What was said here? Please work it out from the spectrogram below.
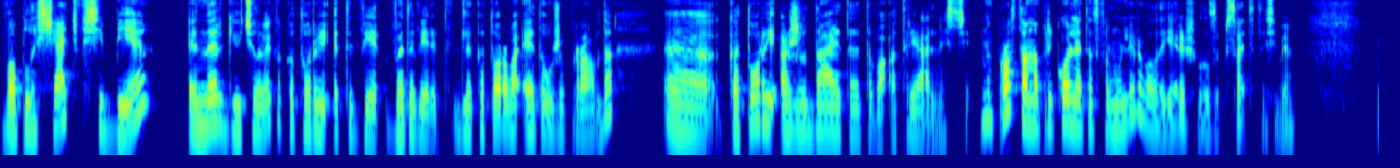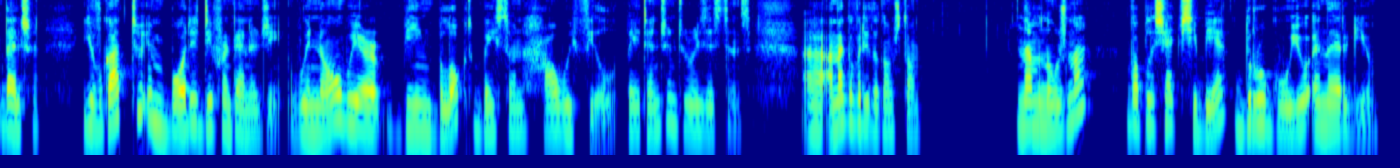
воплощать в себе энергию человека, который это вер... в это верит, для которого это уже правда, который ожидает этого от реальности. Ну, просто она прикольно это сформулировала, и я решила записать это себе. Дальше. You've got to embody different energy. We know we are being blocked based on how we feel. Pay attention to resistance. Uh, она говорит о том, что нам нужно воплощать в себе другую энергию.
